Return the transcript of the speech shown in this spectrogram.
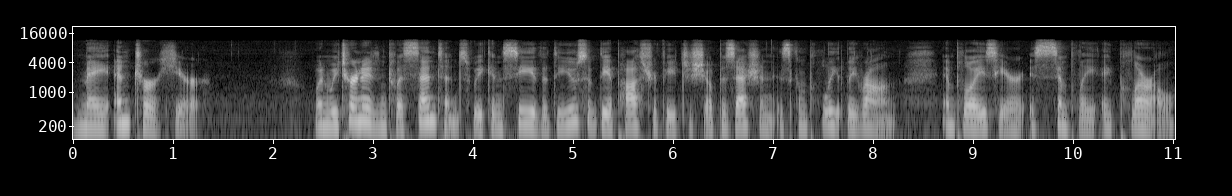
may enter here. When we turn it into a sentence, we can see that the use of the apostrophe to show possession is completely wrong. Employees here is simply a plural.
